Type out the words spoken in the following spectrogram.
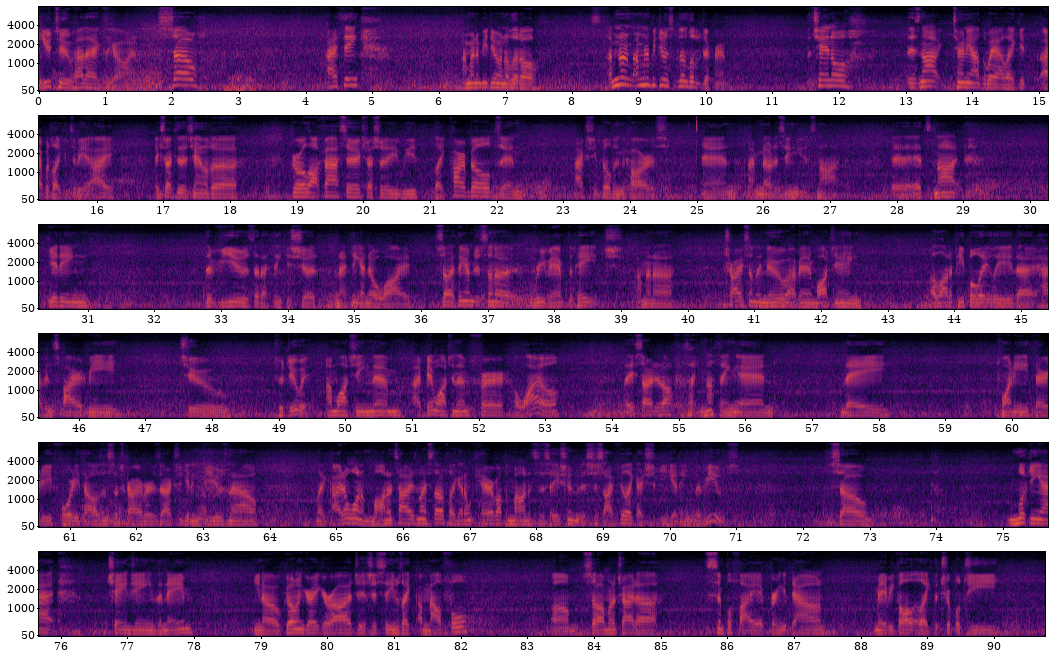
YouTube, how the heck is it going? So, I think I'm gonna be doing a little. I'm gonna I'm gonna be doing something a little different. The channel is not turning out the way I like it. I would like it to be. I expected the channel to grow a lot faster, especially with like car builds and actually building the cars. And I'm noticing it's not. It's not getting the views that I think it should, and I think I know why. So I think I'm just gonna revamp the page. I'm gonna try something new. I've been watching a lot of people lately that have inspired me to to do it. I'm watching them. I've been watching them for a while. They started off with like nothing and they 20 30 40,000 subscribers. They're actually getting views now. Like I don't want to monetize my stuff. Like I don't care about the monetization. It's just I feel like I should be getting the views. So I'm looking at changing the name. You know going gray garage it just seems like a mouthful. Um, so I'm gonna try to simplify it bring it down maybe call it like the triple G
